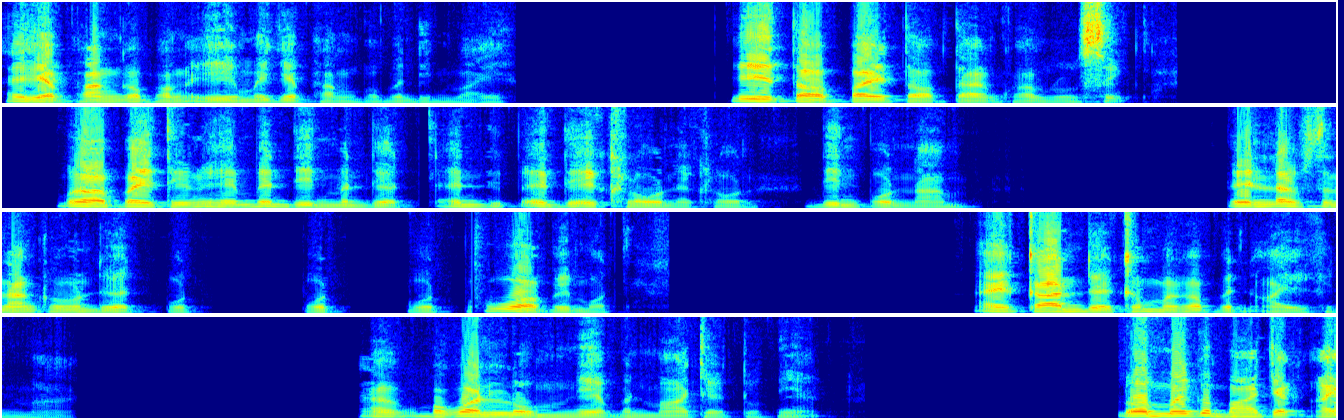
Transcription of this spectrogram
ถ้าจะพังก็พังเองไม่จะพังเพราะแผ่นดินไหวนี่ต่อไปตอบตามความรู้สึก เมื่อไปถึงเห็นแผ่นดินมันเดือดไอ้ไอ้ไอ้โคลนไอ้โคลน ดินปนน้ำเป็นลักษณะของมันเดือดปุดปุดปุดทั่วไปหมดไอ้การเดือดเข้ามาก็เป็นไอขึ้นมาถ้าบอกว่าลมเนี่ยมันมาจากจุดเนี้ย ลมมันก็มาจากไอ้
